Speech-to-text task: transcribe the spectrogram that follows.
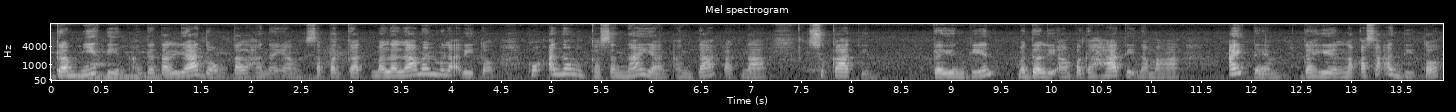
gamitin ang detalyadong talahanayang sapagkat malalaman mula rito kung anong kasanayan ang dapat na sukatin. Gayun din, madali ang paghahati ng mga item dahil nakasaad dito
